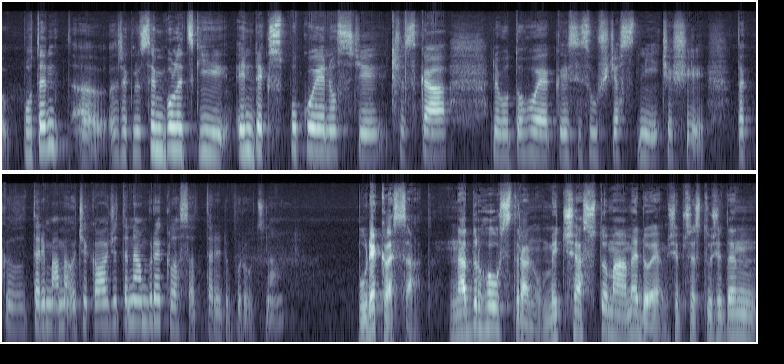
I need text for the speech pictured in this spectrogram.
uh, potent, uh, řeknu symbolický index spokojenosti Česka nebo toho, jak jestli jsou šťastní Češi, tak tady máme očekávat, že ten nám bude klesat tady do budoucna? Bude klesat. Na druhou stranu, my často máme dojem, že přestože ten,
